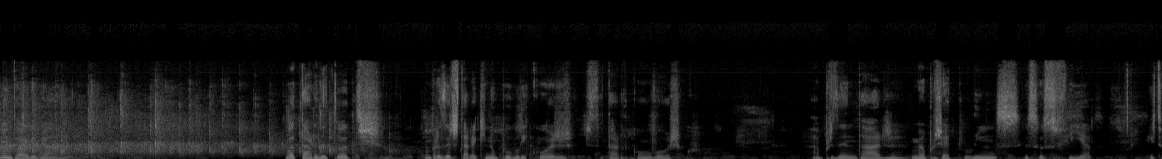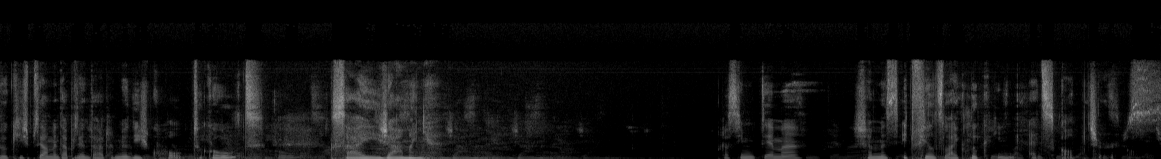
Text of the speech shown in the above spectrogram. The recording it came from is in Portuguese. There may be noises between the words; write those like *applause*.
Muito obrigada. Boa tarde a todos. É um prazer estar aqui no público hoje, esta tarde convosco, a apresentar o meu projeto Lins. Eu sou Sofia e estou aqui especialmente a apresentar o meu disco Hold to Gold, que sai já amanhã. O próximo tema chama-se It Feels Like Looking at Sculptures.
